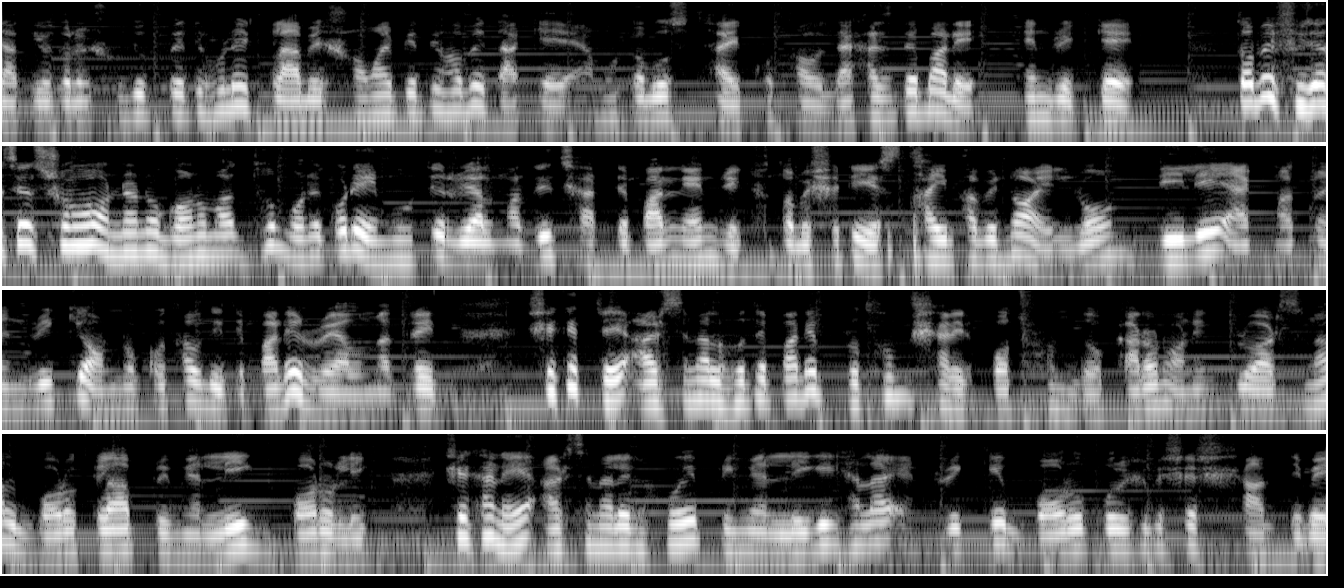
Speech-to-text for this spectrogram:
জাতীয় দলে সুযোগ পেতে হলে ক্লাবে সময় পেতে হবে, তাকে এমন অবস্থায় কোথাও দেখা যেতে পারে এনরিককে। তবে ফিজাসেস সহ অন্যান্য গণমাধ্যম মনে করে এই মুহূর্তে রিয়াল মাদ্রিদ ছাড়তে পারেন এনরিক। তবে সেটি স্থায়ীভাবে নয়, লোন দিলে একমাত্র এনরিককে অন্য কোথাও দিতে পারে রিয়াল মাদ্রিদ। সেক্ষেত্রে আর্সেনাল হতে পারে প্রথম সারির পছন্দ, কারণ অনেকগুলো আর্সেনাল বড় ক্লাব, প্রিমিয়ার লিগ, বড় লিগ। সেখানে আর্সেনালের হয়ে প্রিমিয়ার লিগে খেলা এনরিককে বড় পরিবেশের স্বাদ দেবে।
